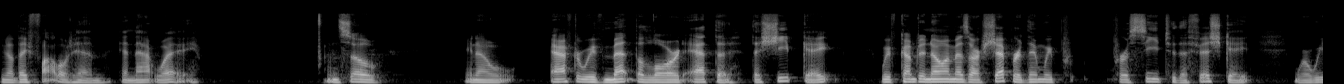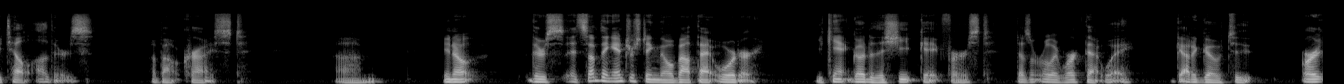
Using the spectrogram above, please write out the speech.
you know, they followed him in that way. And so, You know, after we've met the Lord at the, the sheep gate, we've come to know him as our shepherd, then we pr- proceed to the fish gate where we tell others about Christ. Um, you know, there's it's something interesting though about that order. You can't go to the sheep gate first. It doesn't really work that way. You got to go to, or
